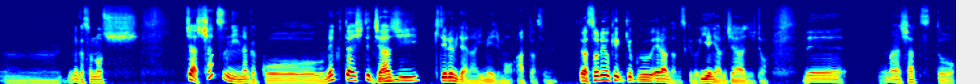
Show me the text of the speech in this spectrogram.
うん、なんかその、じゃあシャツになんかこう、ネクタイしてジャージ着てるみたいなイメージもあったんですよね。だからそれを結局選んだんですけど、家にあるジャージと。で、まあシャツと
